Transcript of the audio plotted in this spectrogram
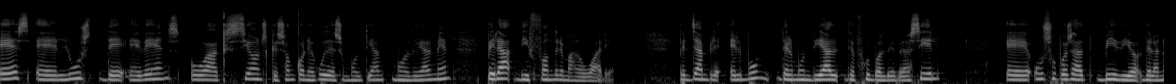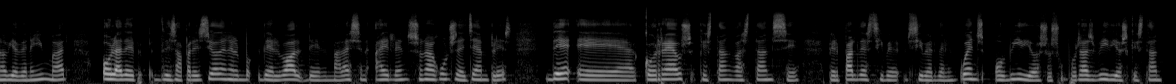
és eh, l'ús d'events o accions que són conegudes mundialment per a difondre malware. Per exemple, el boom del Mundial de Futbol de Brasil eh, un suposat vídeo de la nòvia de Neymar o la de desaparició del, del vol del Malaysian Airlines són alguns exemples de eh, correus que estan gastant-se per part de ciber, ciberdelinqüents o vídeos o suposats vídeos que estan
